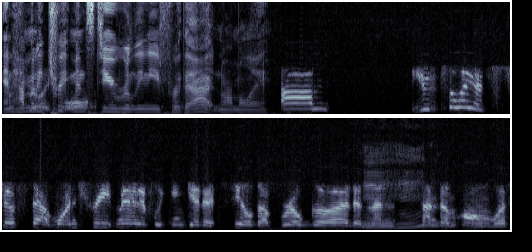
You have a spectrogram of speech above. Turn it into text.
And how many really treatments cool. do you really need for that normally? Um, usually it's just that one treatment. If we can get it sealed up real good, and Mhm. then send them home with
